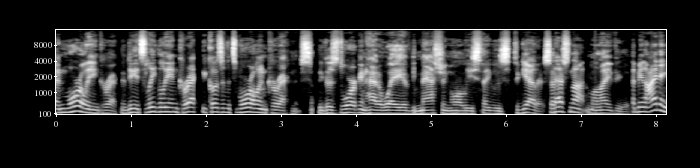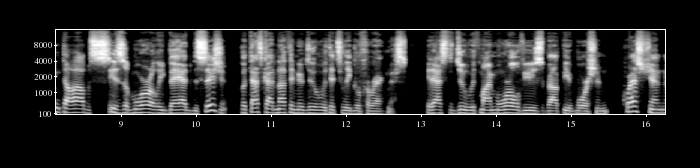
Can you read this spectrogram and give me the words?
and morally incorrect. Indeed, it's legally incorrect because of its moral incorrectness, because Dworkin had a way of mashing all these things together. So that's not my view. I mean, I think Dobbs is a morally bad decision, but that's got nothing to do with its legal correctness. It has to do with my moral views about the abortion question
